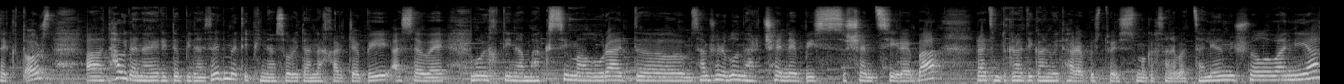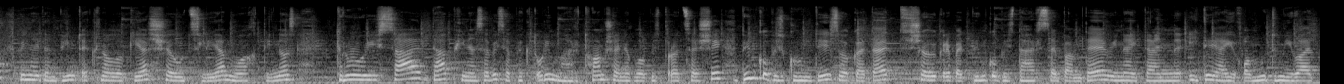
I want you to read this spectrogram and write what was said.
სექტორს თავიდან აერიდებინა ზედმეტი ფინანსური დანახარჯები, ასევე მოეხდინა მაქსიმალურად სამშენებლო ნარჩენების შემცირება, რაც მდგრადი განვითარებისთვის მოგეხსენებათ ძალიან მნიშვნელოვანია. ვინაიდან BIM ტექნოლოგიას შეუძლია მოახდინოს დროისა და ფინანსების ეფექტური მართვა მშენებლობის პროცესში. BIM-კუბის გუნდი ზოგადად შევიკრიბეთ BIM-კუბის დაარსებამდე, ვინაიდან იდეა იყო მუდმივად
